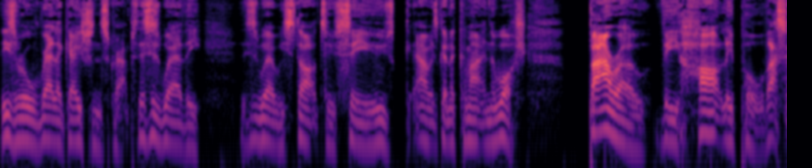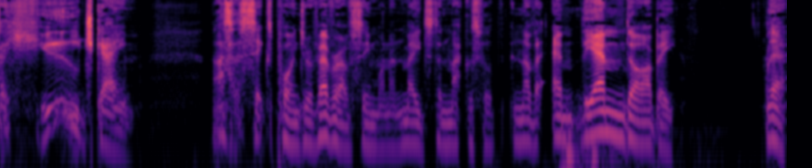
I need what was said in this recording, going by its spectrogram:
These are all relegation scraps. This is where the this is where we start to see who's how it's going to come out in the wash. Barrow v Hartlepool. That's a huge game. That's a six pointer if ever I've seen one. And Maidstone Macclesfield, another M, the M Derby. There.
